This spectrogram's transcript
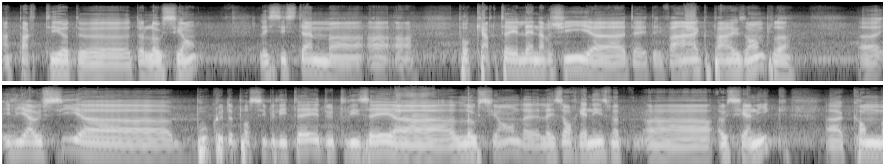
à partir de, l'océan, les systèmes euh, euh, pour capter l'énergie des, vagues, par exemple. il y a aussi beaucoup de possibilités d'utiliser l'océan, les, organismes océaniques, comme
